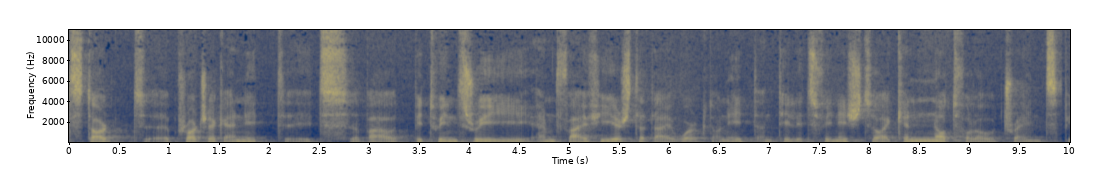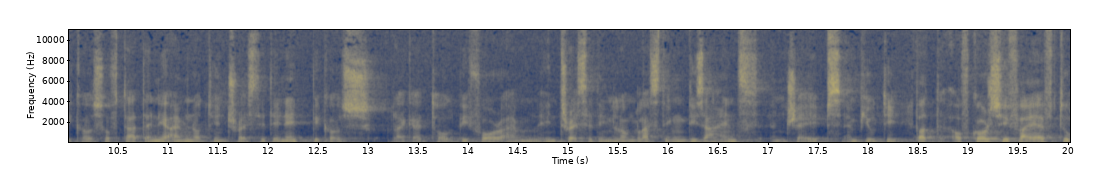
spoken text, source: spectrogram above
start a project and it, it's about between three and five years that I worked on it until it's finished. So I cannot follow trends because of that, and I'm not interested in it because Like I told before, I'm interested in long lasting designs and shapes and beauty. But of course, if I have to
